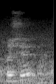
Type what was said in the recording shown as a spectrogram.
Proszę?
